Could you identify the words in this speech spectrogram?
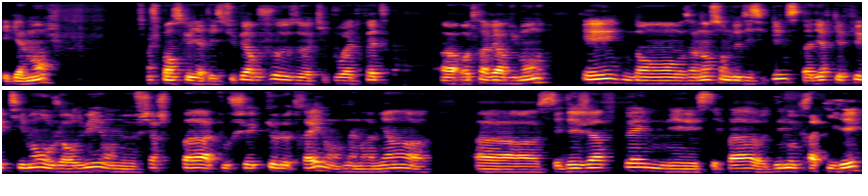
également. Je pense qu'il y a des superbes choses qui pourraient être faites au travers du monde et dans un ensemble de disciplines, c'est-à-dire qu'effectivement aujourd'hui on ne cherche pas à toucher que le trail, on aimerait bien, euh, euh c'est déjà fait mais c'est pas euh, démocratisé, euh,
